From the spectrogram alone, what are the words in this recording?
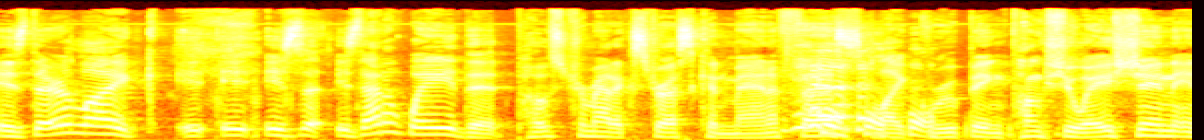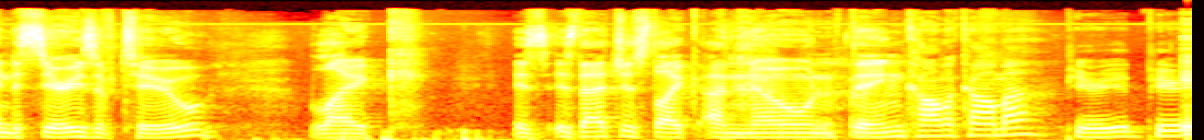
is there like i- i- is is that a way that post traumatic stress can manifest like grouping punctuation into series of 2? Like is is that just like a known thing, comma comma? period. Period.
